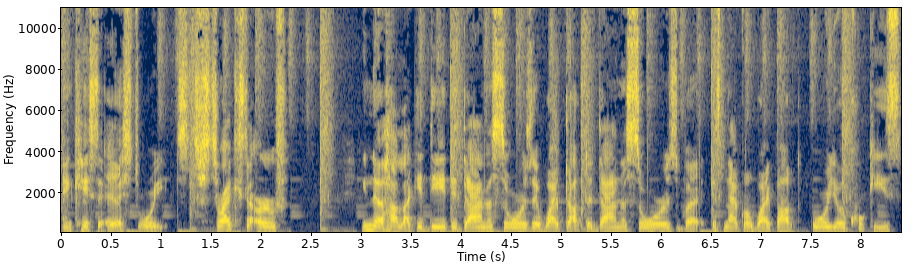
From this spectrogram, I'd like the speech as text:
in case the asteroid strikes the Earth. You know how like it did the dinosaurs, it wiped out the dinosaurs, but it's not gonna wipe out Oreo cookies.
